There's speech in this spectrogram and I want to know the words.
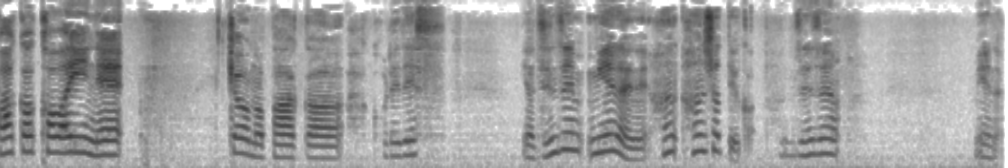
パーカーかわいいね。今日のパーカーこれです。いや全然見えないね。反射っていうか全然見えない。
